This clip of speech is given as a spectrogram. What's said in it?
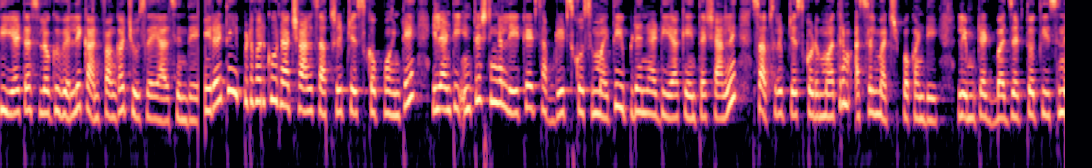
థియేటర్స్లోకి వెళ్ళి కన్ఫామ్గా చూసేయాల్సిందే. మీరైతే ఇప్పటి వరకు నా ఛానల్ సబ్స్క్రైబ్ చేసుకోకపోయింటే ఇలాంటి ఇంట్రెస్టింగ్ లేటెస్ట్ అప్డేట్స్ కోసం అయితే ఇప్పుడే నా డియా కేంతర్ ఛానల్ని సబ్స్క్రైబ్ చేసుకోవడం మాత్రం అస్సలు మర్చిపోకండి. లిమిటెడ్ బడ్జెట్తో తీసిన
